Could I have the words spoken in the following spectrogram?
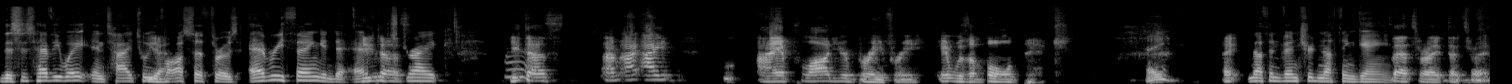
this is heavyweight, and Tai Yeah. Tuivasa throws everything into every does. strike. He Yeah. does. Um, I, I I applaud your bravery. It was a bold pick. Hey, Nothing ventured, nothing gained. That's right. That's right.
